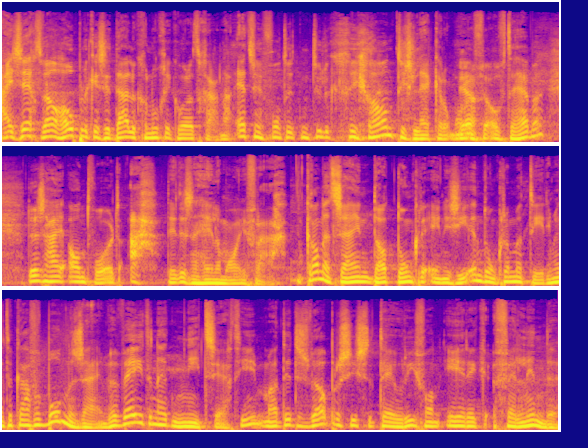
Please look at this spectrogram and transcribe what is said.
Hij zegt wel, hopelijk is het duidelijk genoeg, ik hoor het graag. Nou, Edwin vond dit natuurlijk gigantisch lekker om er Ja. even over te hebben. Dus hij antwoordt, ah, dit is een hele mooie vraag. Kan het zijn dat donkere energie en donkere materie met elkaar verbonden zijn? We weten het niet, zegt hij, maar dit is wel precies de theorie van Erik Verlinde.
